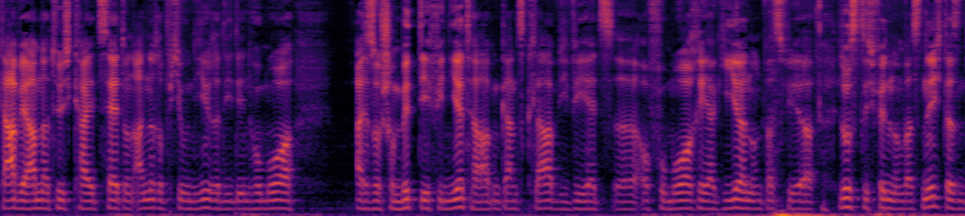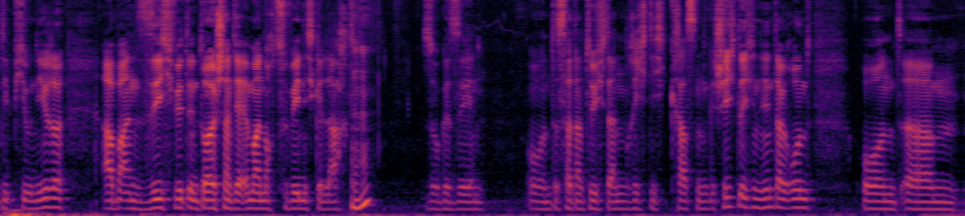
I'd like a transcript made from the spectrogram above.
klar, wir haben natürlich KZ und andere Pioniere, die den Humor also schon mit definiert haben, ganz klar, wie wir jetzt äh, auf Humor reagieren und was wir lustig finden und was nicht, das sind die Pioniere, aber an sich wird in Deutschland ja immer noch zu wenig gelacht, Mhm. so gesehen. Und das hat natürlich dann einen richtig krassen geschichtlichen Hintergrund und ähm,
